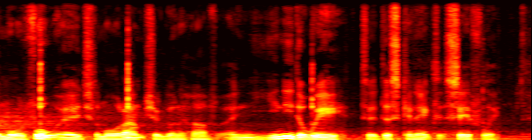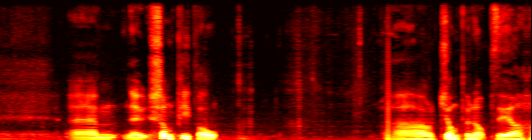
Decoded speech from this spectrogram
the more voltage the more amps you're going to have and you need a way to disconnect it safely. Um, now some people are jumping up there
